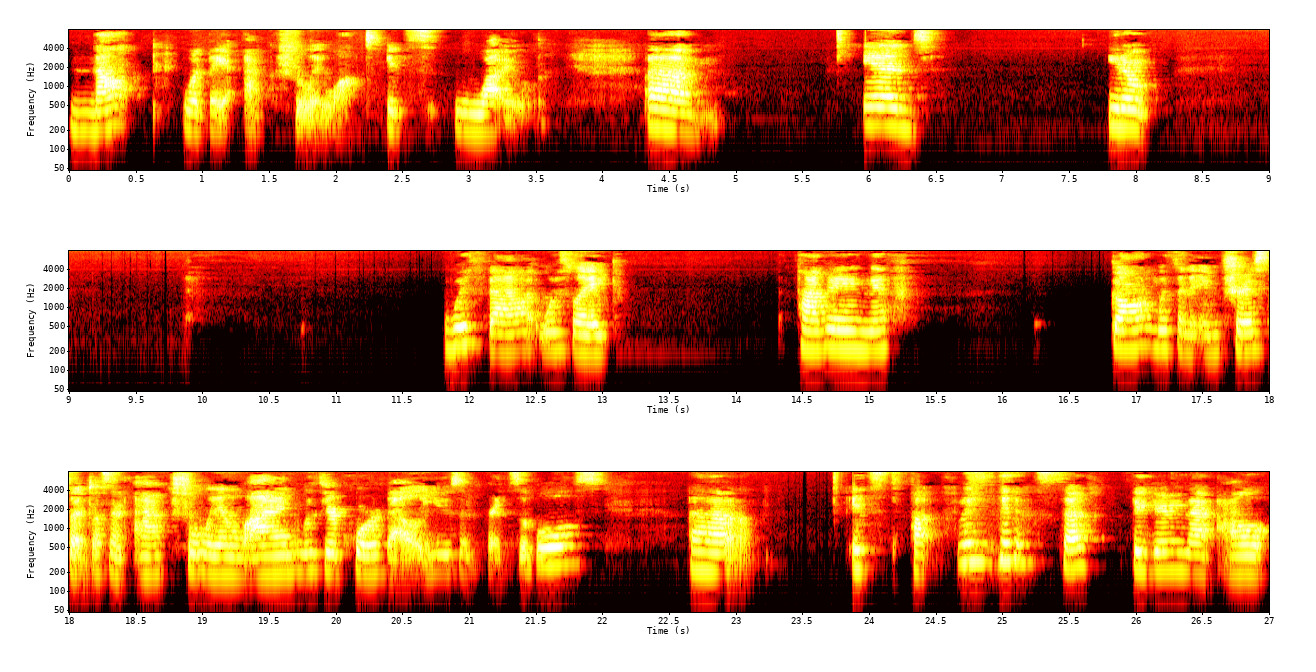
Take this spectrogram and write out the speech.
not what they actually want. It's wild. Um, and, you know, with that, with like having gone with an interest that doesn't actually align with your core values and principles, um, it's tough. it's tough figuring that out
